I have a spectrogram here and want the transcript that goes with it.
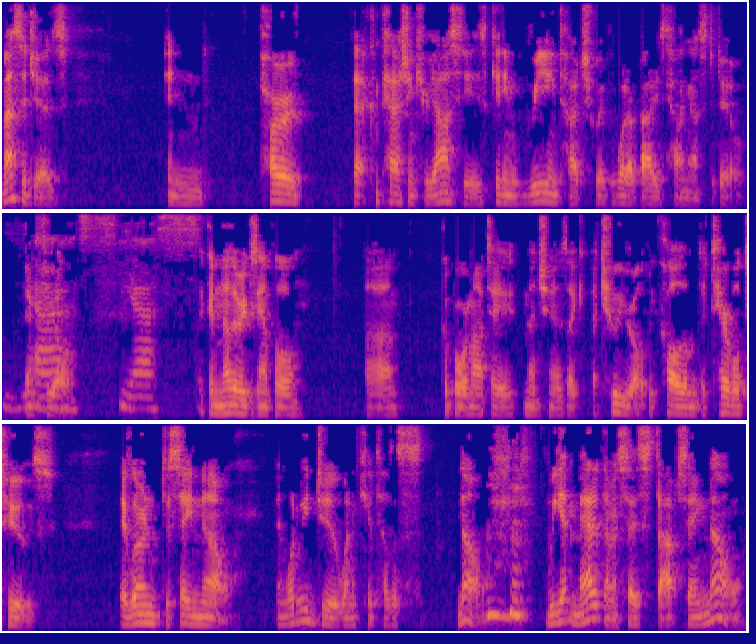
messages. And part of that compassion curiosity is getting re in touch with what our body's telling us to do yes, and feel. Yes. Like another example, um, Gabor Mate mentioned is like a two year old. We call them the terrible twos. They learn to say no. And what do we do when a kid tells us no? we get mad at them and say, stop saying no.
